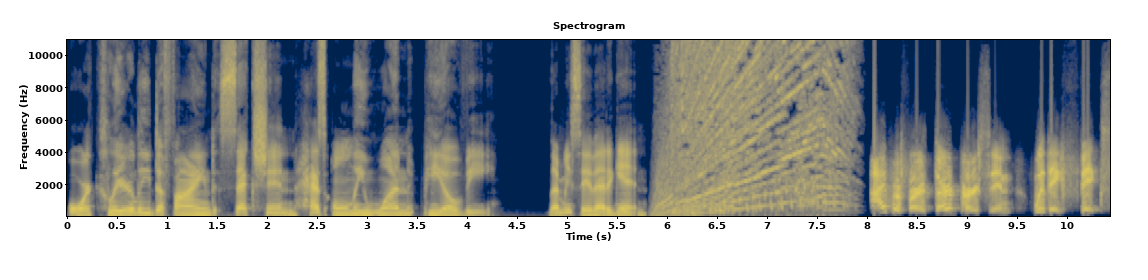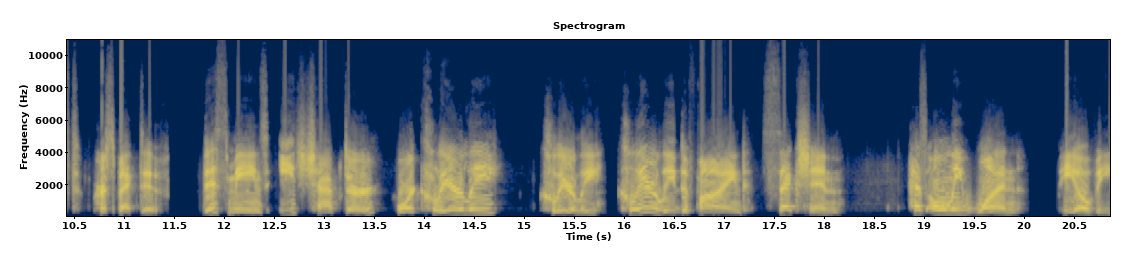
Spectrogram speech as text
or clearly defined section has only one POV. Let me say that again. I prefer third person with a fixed perspective. This means each chapter or clearly, clearly, clearly defined section has only one POV.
